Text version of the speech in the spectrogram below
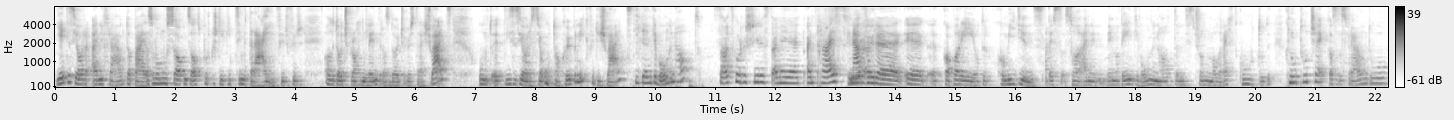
jedes Jahr eine Frau dabei. Also man muss sagen, Salzburger Stier gibt es immer drei für, für alle deutschsprachigen Länder, also Deutsch, Österreich, Schweiz. Und äh, dieses Jahr ist ja Uta Köbernick für die Schweiz, die den gewonnen hat. Salzburger Stier ist eine, ein Preis für... Genau, für äh, äh, Cabaret oder Comedians. Das so eine, wenn man den gewonnen hat, dann ist es schon mal recht gut. Oder? Knut Tutschek, also das Frauenduo,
